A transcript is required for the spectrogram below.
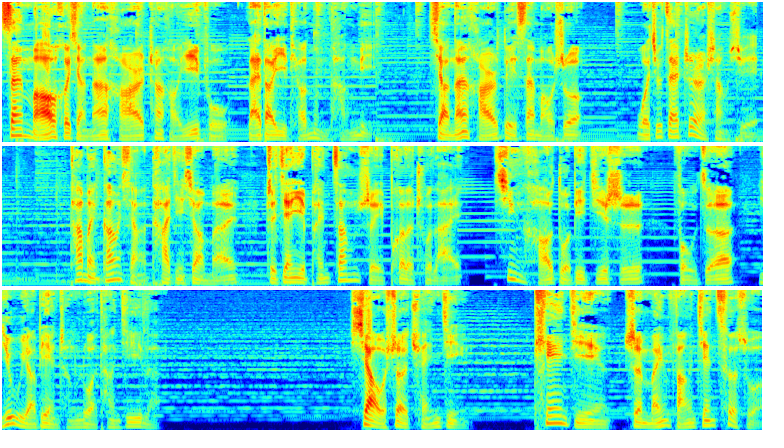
三毛和小男孩穿好衣服，来到一条弄堂里。小男孩对三毛说：“我就在这儿上学。”他们刚想踏进校门，只见一盆脏水泼了出来，幸好躲避及时，否则又要变成落汤鸡了。校舍全景，天井是门房兼厕所，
